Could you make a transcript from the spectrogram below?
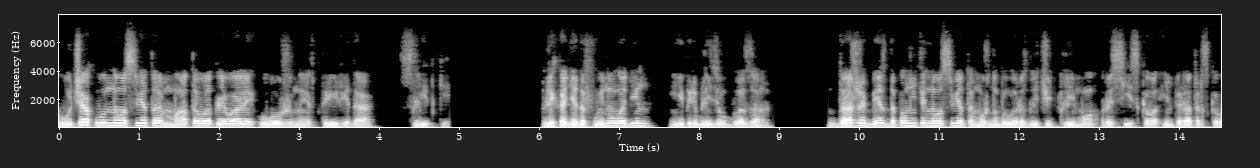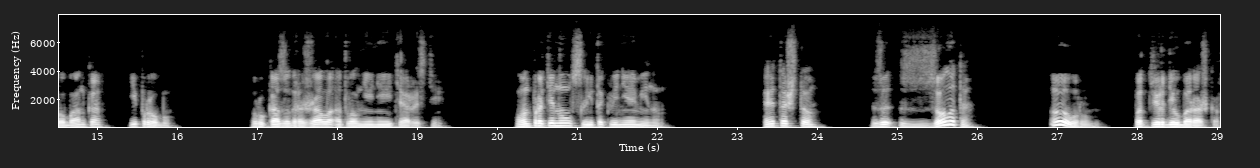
В лучах лунного света матово отливали уложенные в три ряда слитки. Лиходедов вынул один и приблизил к глазам. Даже без дополнительного света можно было различить клеймо Российского императорского банка и пробу. Рука задрожала от волнения и тяжести. Он протянул слиток Вениамину. — Это что, з золото? — Аурум, — подтвердил Барашков.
